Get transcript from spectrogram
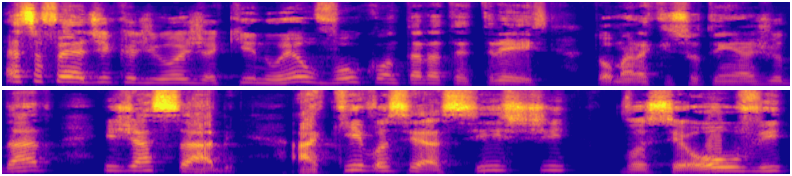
Essa foi a dica de hoje aqui no Eu Vou Contar Até Três. Tomara que isso tenha ajudado. E já sabe, aqui você assiste, você ouve,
